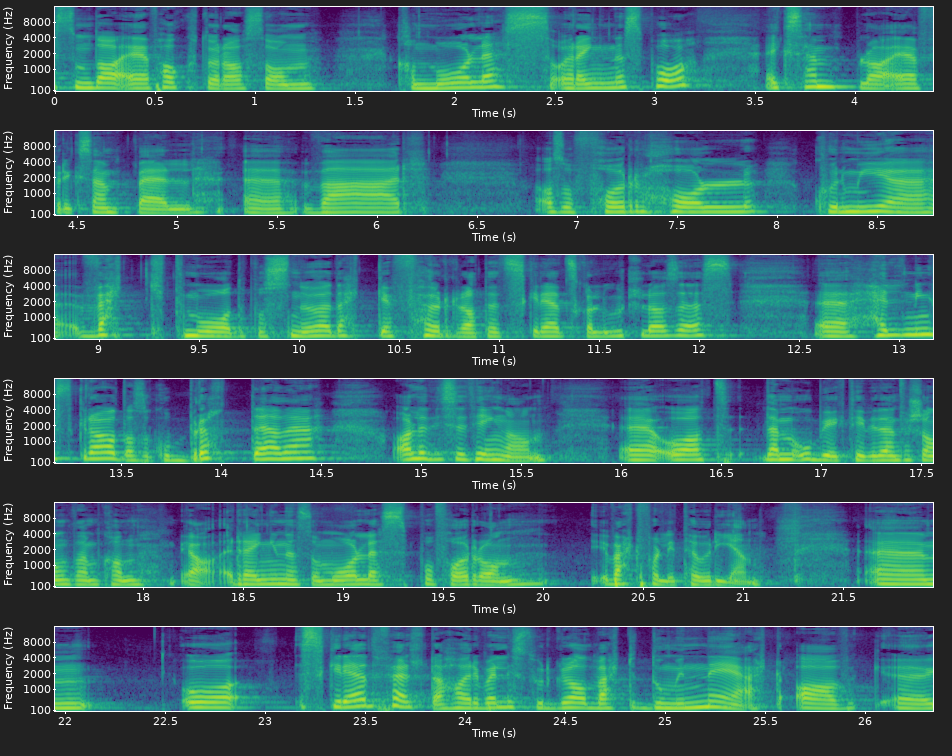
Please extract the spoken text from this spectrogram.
som da er faktorer som kan måles og regnes på. Eksempler er f.eks. Eh, vær, altså forhold, hvor mye vekt må det på snødekket for at et skred skal utløses. Eh, helningsgrad, altså hvor brått er det. Alle disse tingene. Eh, og at de er objektive i den forstand at de kan ja, regnes og måles på forhånd. I hvert fall i teorien. Eh, og skredfeltet har i veldig stor grad vært dominert av uh,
